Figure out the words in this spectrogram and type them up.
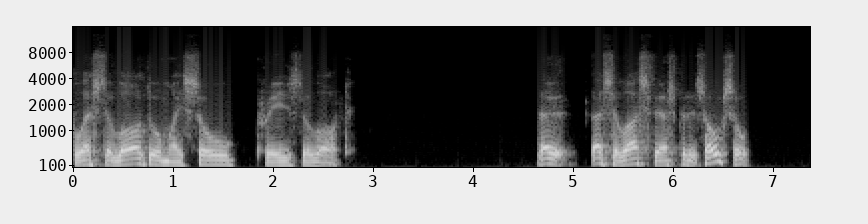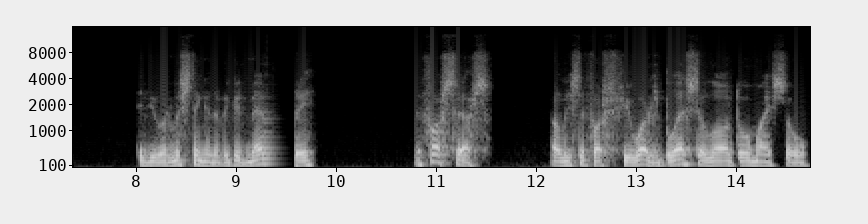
Bless the Lord, O my soul, praise the Lord. Now, that's the last verse, but it's also, if you were listening and have a good memory, the first verse or at least the first few words Bless the Lord, O my soul.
